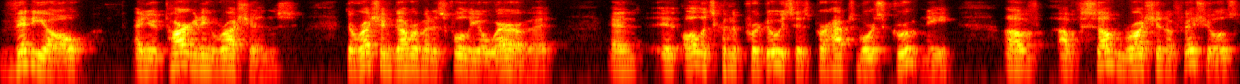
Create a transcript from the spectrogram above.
video and you're targeting Russians, the Russian government is fully aware of it, and it, all it's going to produce is perhaps more scrutiny of of some Russian officials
